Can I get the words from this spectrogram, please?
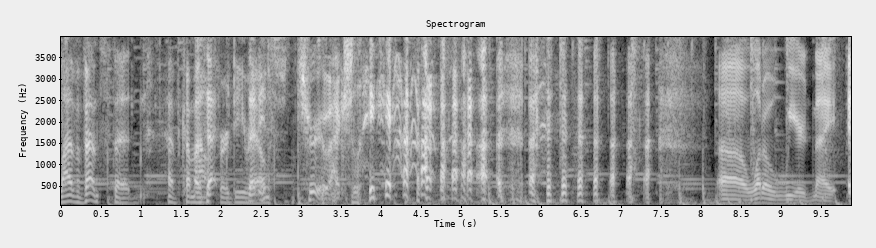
live events that have come out that, for derailed. That is true, actually. uh, what a weird night.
